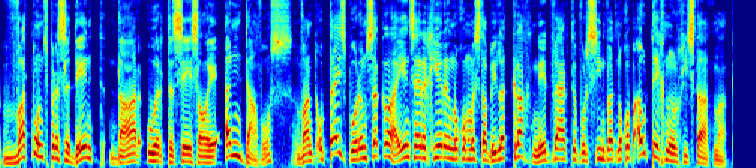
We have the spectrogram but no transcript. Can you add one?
wat ons president daaroor te sê sal hê in Davos, want op tuisbodem sukkel hy en sy regering nog om 'n stabiele kragnetwerk te voorsien wat nog op ou tegnologie staat maak.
